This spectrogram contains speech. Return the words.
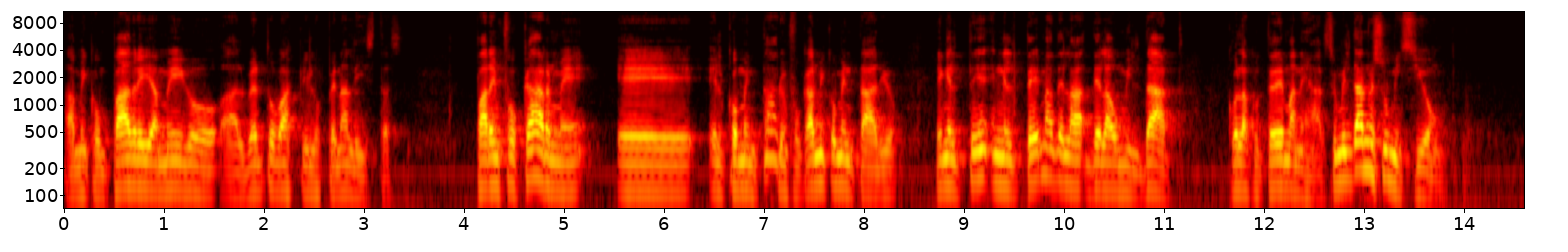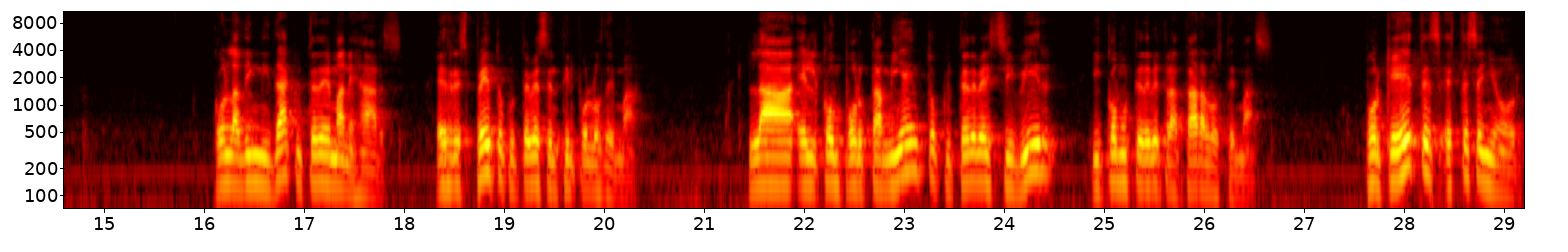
a mi compadre y amigo Alberto Vázquez y los penalistas, para enfocarme eh, el comentario, enfocar mi comentario en el, en el tema de la, de la humildad con la que usted debe manejarse. Humildad no es sumisión. Con la dignidad que usted debe manejarse, el respeto que usted debe sentir por los demás, la, el comportamiento que usted debe exhibir y cómo usted debe tratar a los demás. Porque este, este señor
